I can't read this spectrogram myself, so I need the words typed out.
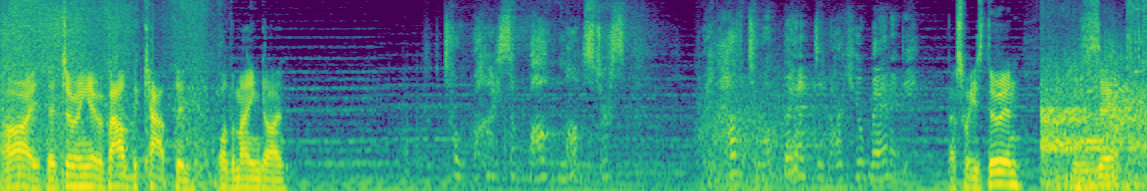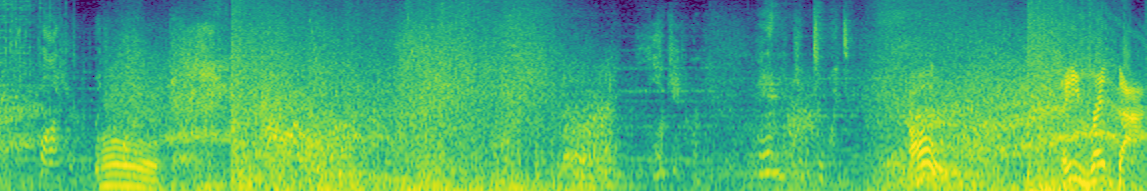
Alright, they're doing it without the captain or the main guy. To rise above monsters, we have to abandon our humanity. That's what he's doing. This is it. Fire oh. Oh. He read that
